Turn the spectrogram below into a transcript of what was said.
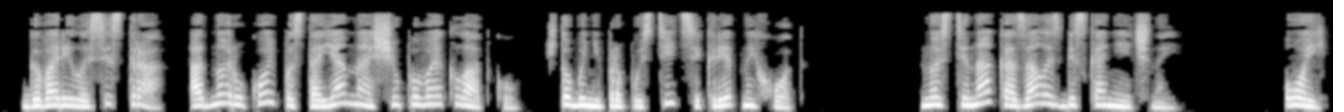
— говорила сестра, одной рукой постоянно ощупывая кладку, чтобы не пропустить секретный ход. Но стена казалась бесконечной. «Ой,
